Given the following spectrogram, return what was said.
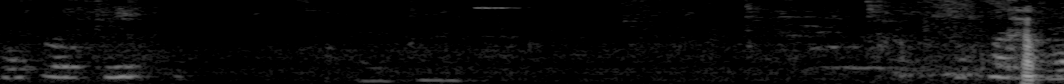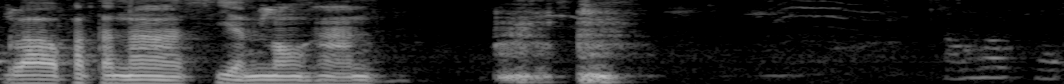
หกลบสิบครับลาวพัฒนาเซียนหนองหาน สองลบหก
